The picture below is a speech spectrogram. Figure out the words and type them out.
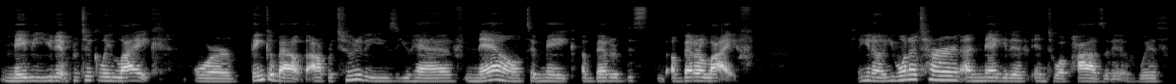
maybe you didn't particularly like or think about the opportunities you have now to make a better this a better life you know, you want to turn a negative into a positive with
